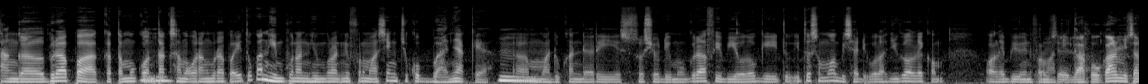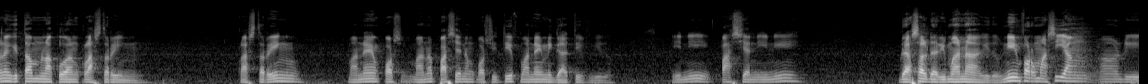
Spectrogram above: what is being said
tanggal berapa, ketemu kontak sama orang berapa itu kan himpunan-himpunan informasi yang cukup banyak ya, Hmm. eh, memadukan dari sosiodemografi, biologi itu itu semua bisa diolah juga oleh kom- oleh bisa bioinformatika. dilakukan misalnya kita melakukan clustering. Clustering mana yang pos- mana pasien yang positif mana yang negatif gitu. Ini pasien ini berasal dari mana gitu. Ini informasi yang eh, di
